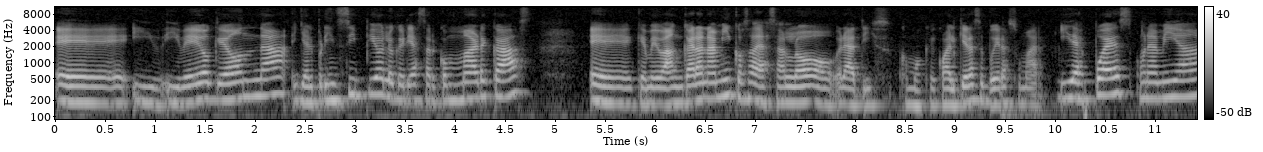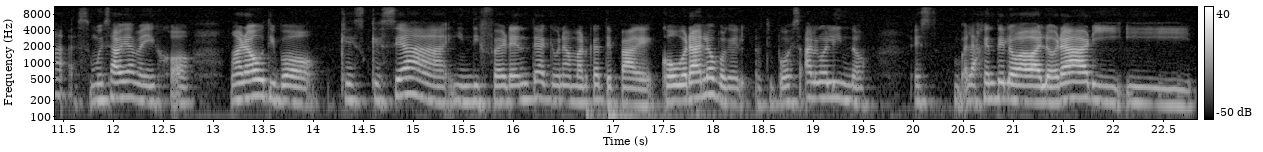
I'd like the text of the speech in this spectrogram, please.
eh, y, y veo qué onda, y al principio lo quería hacer con marcas, eh, que me bancaran a mí, cosa de hacerlo gratis, como que cualquiera se pudiera sumar. Y después una amiga muy sabia me dijo, Marou, tipo, que, es- que sea indiferente a que una marca te pague, cóbralo porque tipo, es algo lindo. Es, la gente lo va a valorar y, y,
